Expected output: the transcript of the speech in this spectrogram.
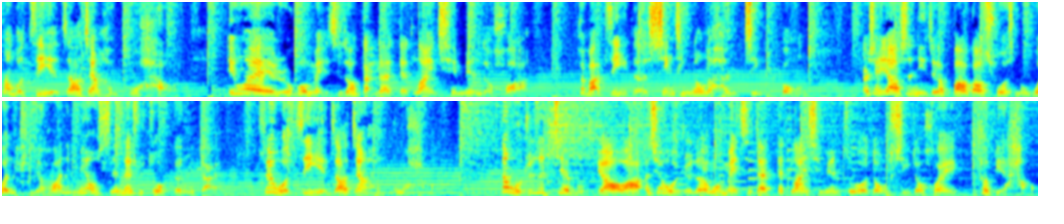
那我自己也知道这样很不好，因为如果每次都赶在 deadline 前面的话，会把自己的心情弄得很紧绷。而且要是你这个报告出了什么问题的话，你没有时间再去做更改。所以我自己也知道这样很不好，但我就是戒不掉啊。而且我觉得我每次在 deadline 前面做的东西都会特别好，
